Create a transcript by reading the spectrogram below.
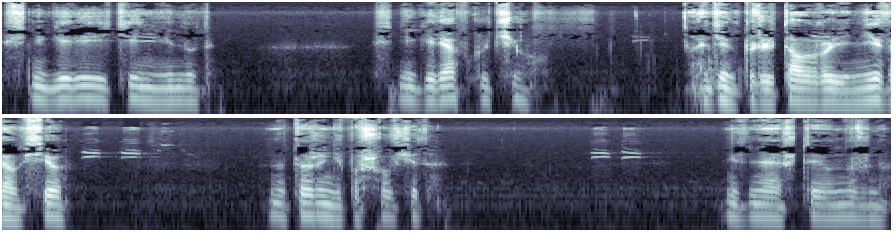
Снегири и тени идут. Снегиря включил. Один прилетал вроде низом, все. Но тоже не пошел что-то. Не знаю, что ему нужно.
